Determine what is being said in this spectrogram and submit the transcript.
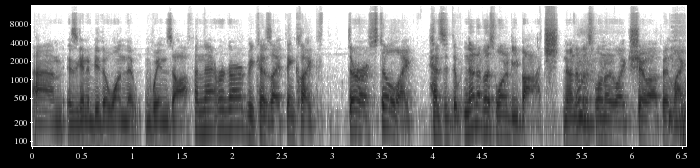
um, is going to be the one that wins off in that regard because I think like there are still like hesit- none of us want to be botched. None of us want to like show up and like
